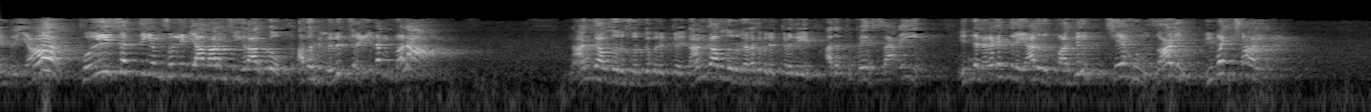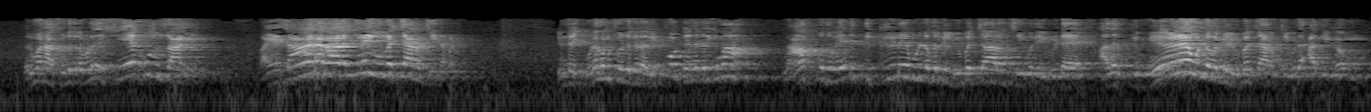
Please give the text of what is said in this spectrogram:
என்று யார் பொய் சத்தியம் சொல்லி வியாபாரம் செய்கிறார்களோ அவர்கள் இருக்கிற இடம் வலா நான்காவது ஒரு சொர்க்கம் இருக்கு நான்காவது ஒரு நரகம் இருக்கிறது. அதற்கு பேர் சயீர் இந்த நரகத்தில் யார் இருப்பார்கள்? ஷேகுன் ஜானி விபச்சாரிகள். பெருமனா சொல்லுகிற பொழுது ஷேகுன் ஜானி. வயசான காலத்திலே விபச்சாரம் செய்தவன். இன்றைக்கு உலகம் சொல்லுகிற ரிப்போர்ட் என்ன தெரியுமா? நாற்பது வயதுக்கு கீழே உள்ளவர்கள் விபச்சாரம் செய்வதை விட அதற்கு மேலே உள்ளவர்கள் விபச்சாரம் செய்வது அதிகம்.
